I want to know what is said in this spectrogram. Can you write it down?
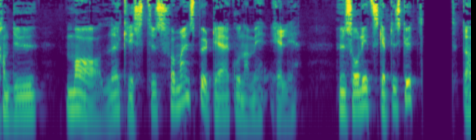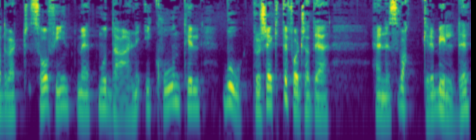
Kan du male Kristus for meg, spurte jeg kona mi, Eli. Hun så litt skeptisk ut. Det hadde vært så fint med et moderne ikon til bokprosjektet, fortsatte jeg. Hennes vakre bilder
